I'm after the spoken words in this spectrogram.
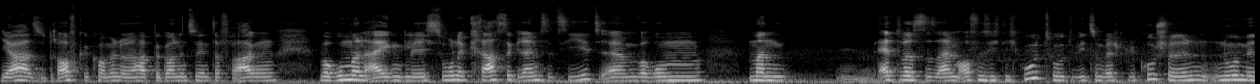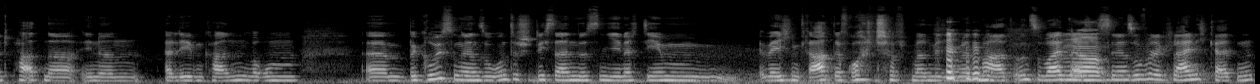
ja so draufgekommen oder habe begonnen zu hinterfragen, warum man eigentlich so eine krasse Grenze zieht, ähm, warum man etwas, das einem offensichtlich gut tut, wie zum Beispiel Kuscheln, nur mit PartnerInnen erleben kann, warum ähm, Begrüßungen so unterschiedlich sein müssen, je nachdem, welchen Grad der Freundschaft man mit jemandem hat und so weiter. Ja. Also es sind ja so viele Kleinigkeiten.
